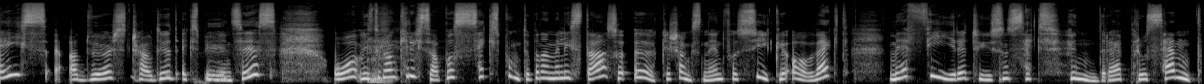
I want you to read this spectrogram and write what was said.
ACE, Adverse Childhood Experiences. Og hvis du kan krysse av på seks punkter på denne lista, så øker sjansen din for sykelig overvekt med 4600%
